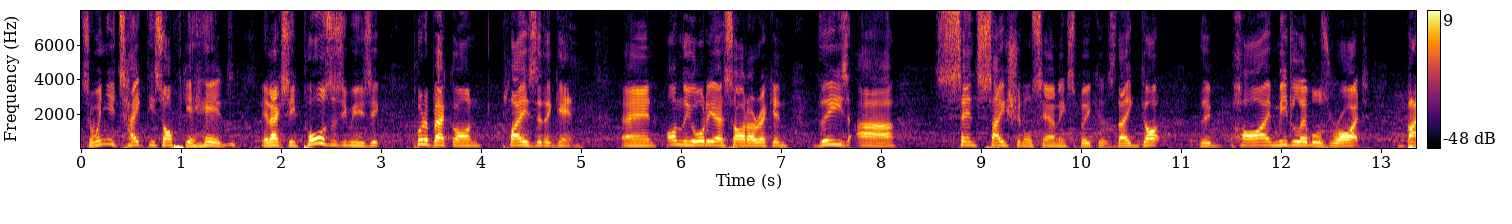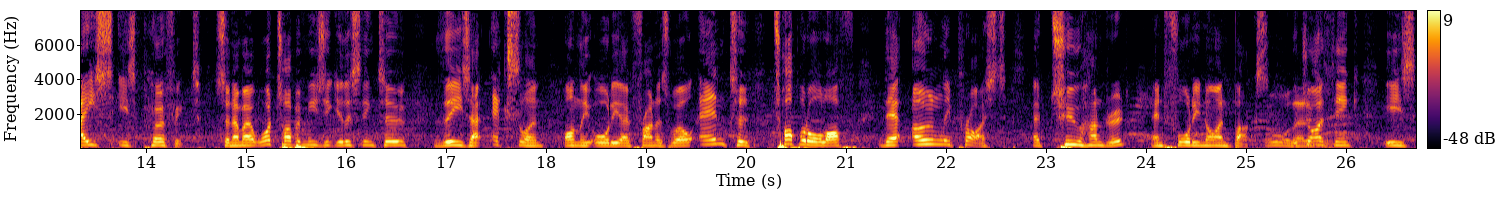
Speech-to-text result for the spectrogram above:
So when you take this off your head, it actually pauses your music, put it back on, plays it again. And on the audio side, I reckon these are sensational sounding speakers. They got the high, mid levels right. Bass is perfect. So no matter what type of music you're listening to, these are excellent on the audio front as well. And to top it all off, they're only priced at 249 bucks, Ooh, which I I a- think is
